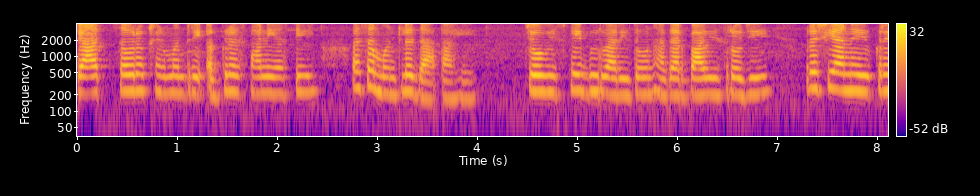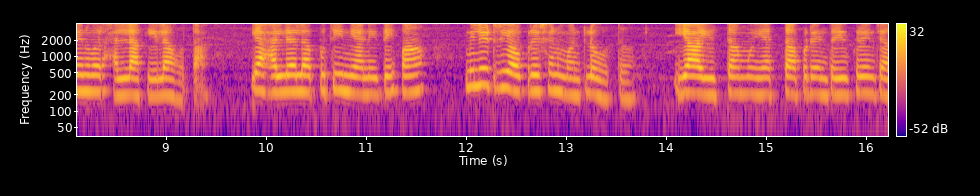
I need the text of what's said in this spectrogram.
त्यात संरक्षण मंत्री अग्रस्थानी असतील असं म्हटलं जात आहे. चोवीस फेब्रुवारी दोन हजार बावीस रोजी रशियाने युक्रेनवर हल्ला केला होता. या हल्ल्याला पुतीन यांनी तेव्हा मिलिटरी ऑपरेशन म्हटलं होतं. या युद्धामुळे आत्तापर्यंत युक्रेनच्या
